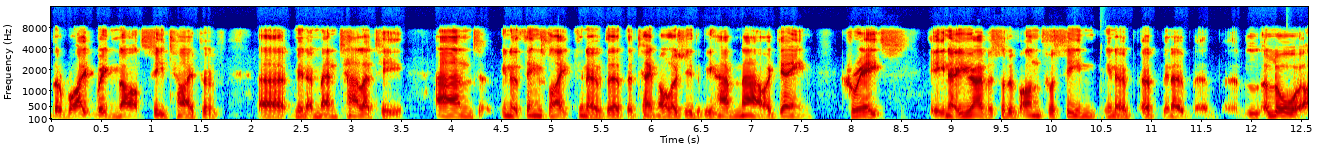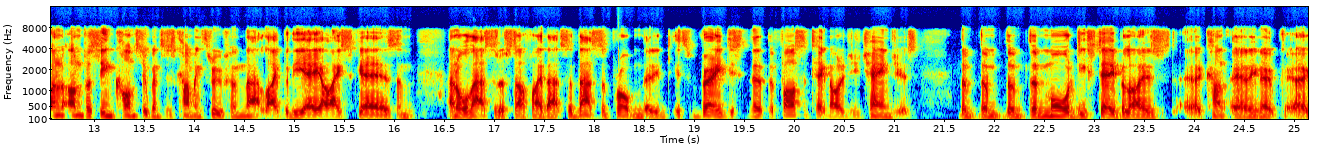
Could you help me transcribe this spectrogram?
the right wing Nazi type of uh, you know mentality, and you know things like you know the the technology that we have now again creates you know you have a sort of unforeseen you know uh, you know uh, law un, unforeseen consequences coming through from that like with the AI scares and and all that sort of stuff like that. So that's the problem that it, it's very the, the faster technology changes the the the, the more destabilized uh, con, uh, you know uh,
